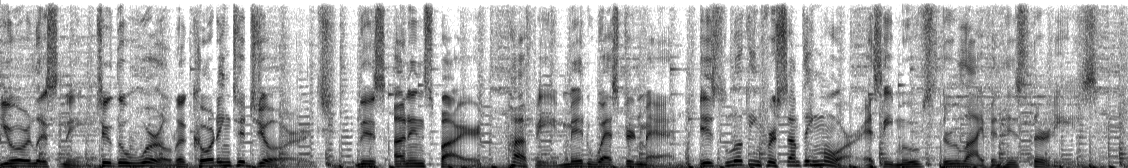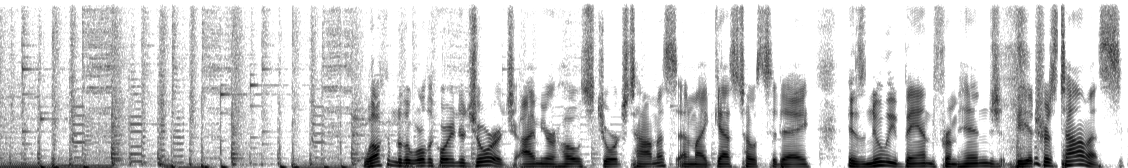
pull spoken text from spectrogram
You're listening to The World According to George. This uninspired, puffy Midwestern man is looking for something more as he moves through life in his 30s. Welcome to the World According to George. I'm your host, George Thomas, and my guest host today is newly banned from Hinge, Beatrice Thomas.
